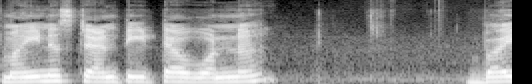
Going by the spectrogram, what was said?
minus tan theta ஒன்று பை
